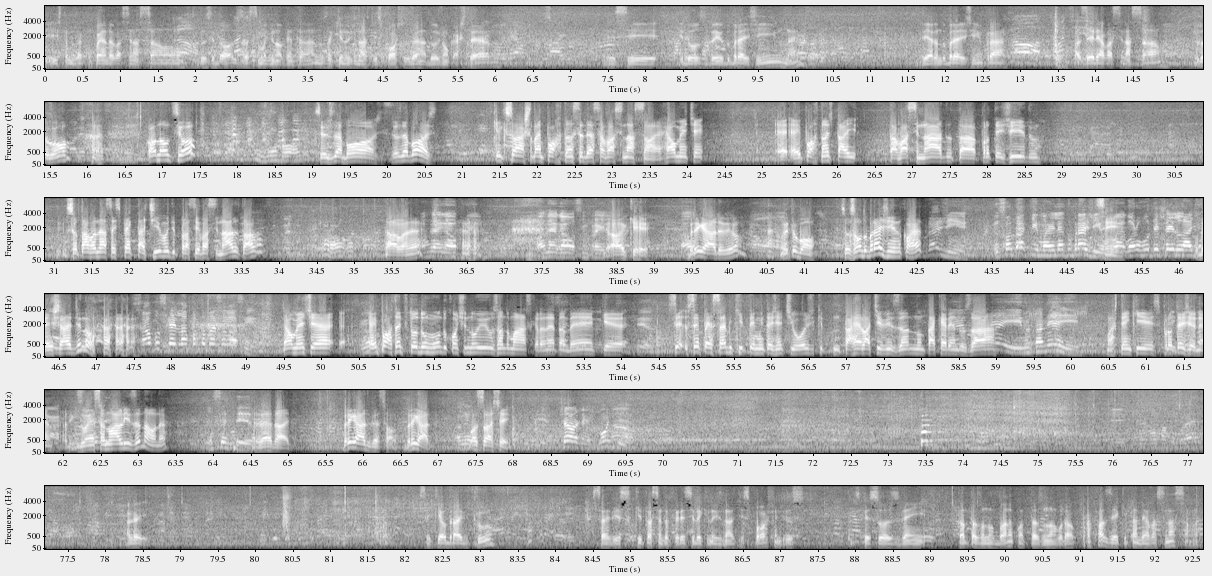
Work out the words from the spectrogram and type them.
Aí estamos acompanhando a vacinação dos idosos acima de 90 anos aqui no ginásio de esportes do governador João Castelo. Esse idoso veio do Brejinho, né? Vieram do Brejinho para fazerem a vacinação. Tudo bom? Qual o nome do senhor? José Borges. Seu José Borges. Seu José Borges, o que, que o senhor acha da importância dessa vacinação? É, realmente é, é, é importante estar tá, tá vacinado, estar tá protegido? O senhor estava nessa expectativa de para ser vacinado, tava? Tava. Né? Mais legal pra ele. Mais legal assim pra ele. Ok. Obrigado, viu? Muito bom. Vocês são do Brejinho, correto? Brejinho. Eu sou daqui, mas ele é do Brejinho. Sim. Agora eu vou deixar ele lá de Vou novo. deixar de novo. Só buscar ele lá pra tomar essa vacina. Realmente é, é importante que todo mundo continue usando máscara, né? também, porque Com certeza. você percebe que tem muita gente hoje que está relativizando, não está querendo Não usar, tá nem aí, não tá nem aí. Mas tem que se proteger, usar, né? A que se doença não alisa não, né? Com É certeza. verdade. Obrigado, pessoal. Obrigado. Valeu. Boa sorte aí. Tchau, gente. Bom dia. Olha aí. Esse aqui é o drive-thru. Serviço que está sendo oferecido aqui no ginásio de esporte, onde as pessoas vêm tanto da zona urbana quanto da zona rural, para fazer aqui também a vacinação. Né?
